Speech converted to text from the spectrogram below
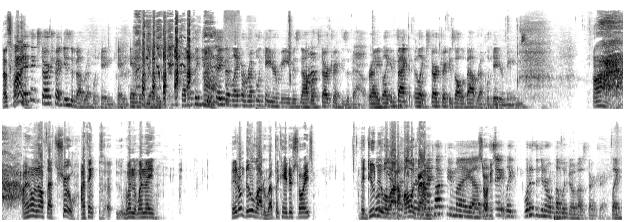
That's fine. I fine. think Star Trek is about replicating cake and many other things. I don't think you can say that like a replicator meme is not what Star Trek is about, right? Like in fact, like Star Trek is all about replicator memes. I don't know if that's true. I think uh, when when they they don't do a lot of replicator stories. They do do a yeah, lot of but- but When I talk to my, uh, Stories. let's say, like, what does the general public know about Star Trek? Like,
